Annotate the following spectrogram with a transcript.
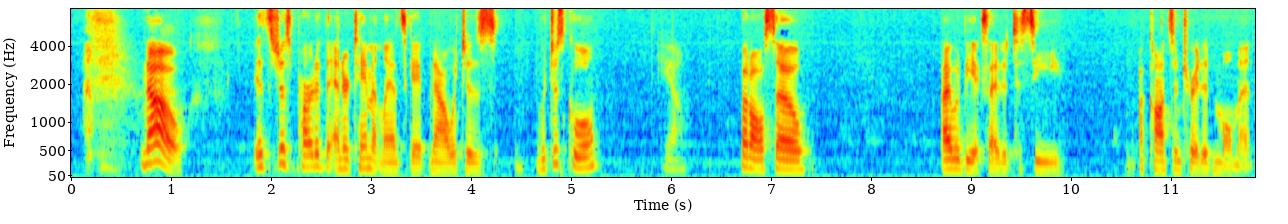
no. It's just part of the entertainment landscape now, which is which is cool, Yeah. but also I would be excited to see a concentrated moment.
